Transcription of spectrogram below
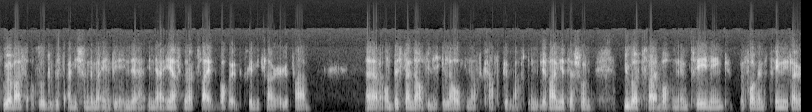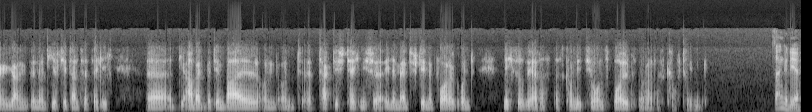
früher war es auch so, du bist eigentlich schon immer irgendwie in der, in der ersten oder zweiten Woche ins Trainingslager gefahren äh, und bist dann da auch wirklich gelaufen, hast Kraft gemacht. Und wir waren jetzt ja schon über zwei Wochen im Training, bevor wir ins Trainingslager gegangen sind. Und hier steht dann tatsächlich äh, die Arbeit mit dem Ball und, und äh, taktisch-technische Elemente stehen im Vordergrund, nicht so sehr das, das Konditionsbolzen oder das Krafttraining. Danke dir.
